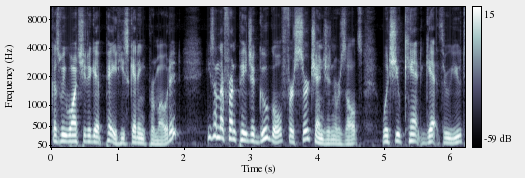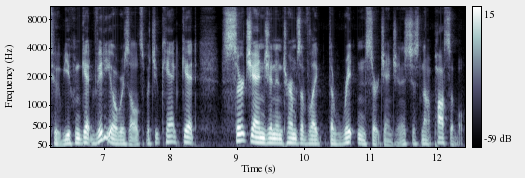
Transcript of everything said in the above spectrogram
because we want you to get paid. He's getting promoted. He's on the front page of Google for search engine results, which you can't get through YouTube. You can get video results, but you can't get search engine in terms of like the written search engine. It's just not possible.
